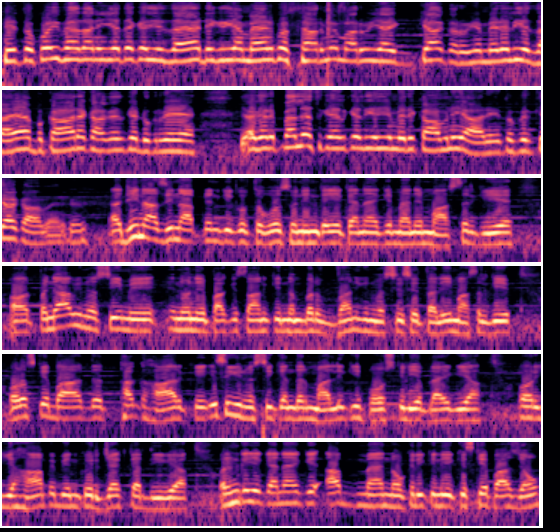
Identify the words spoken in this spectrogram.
फिर तो कोई फ़ायदा नहीं, ये था कि ये ज़ाया डिग्रियाँ मैं इनको सर में मारूँ या क्या करूँ? ये मेरे लिए ज़ाया बेकार है, कागज़ के डुकरे हैं। अगर पहले स्केल के लिए ये मेरे काम नहीं आ रही तो फिर क्या काम है इनका? जी नाजीन आपने इनकी गुफ्तु सुनी, इनका ये कहना है कि मैंने मास्टर किए और पंजाब यूनिवर्सिटी में इन्होंने पाकिस्तान की नंबर वन यूनिवर्सिटी से तालीम हासिल की और उसके बाद थक हार के इसी यूनिवर्सिटी के अंदर माली की पोस्ट के लिए अप्लाई किया और यहाँ पर भी इनको रिजेक्ट कर दिया गया। और इनका ये कहना है कि अब मैं नौकरी के लिए किसके पास जाऊँ?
